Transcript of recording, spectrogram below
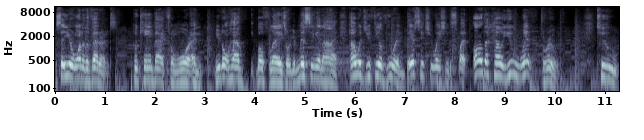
say you're one of the veterans who came back from war and you don't have both legs or you're missing an eye, how would you feel if you were in their situation despite all the hell you went through to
